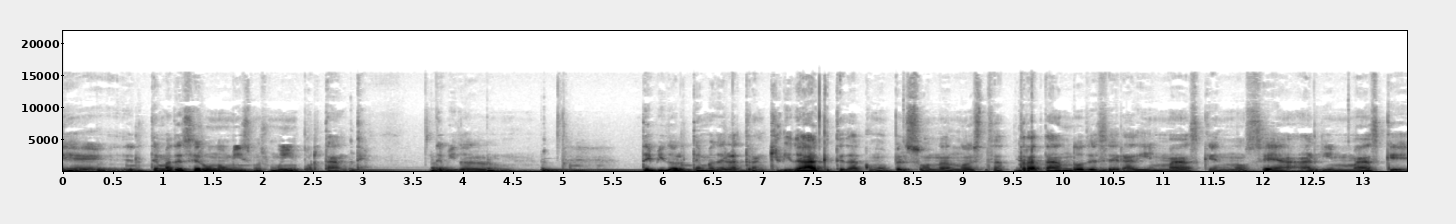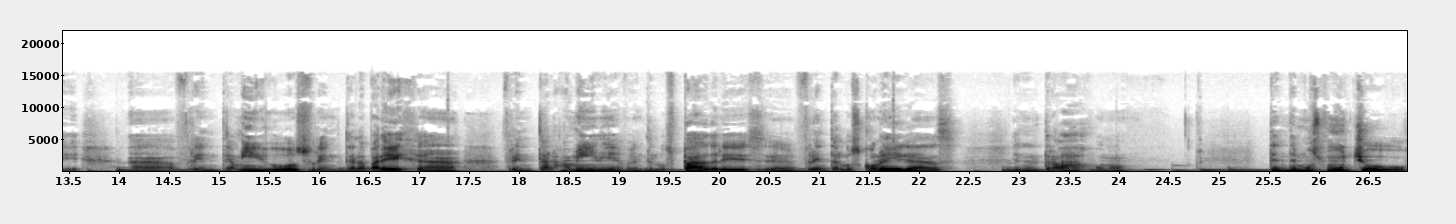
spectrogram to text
el tema de ser uno mismo es muy importante debido al, debido al tema de la tranquilidad que te da como persona. No está tratando de ser alguien más que no sea alguien más que ah, frente a amigos, frente a la pareja, frente a la familia, frente a los padres, eh, frente a los colegas, en el trabajo, ¿no? Tendemos mucho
